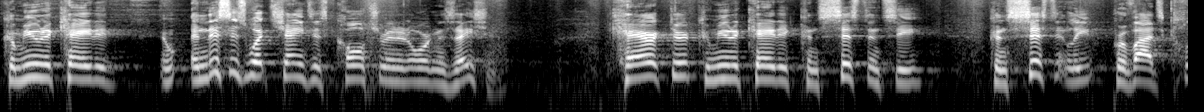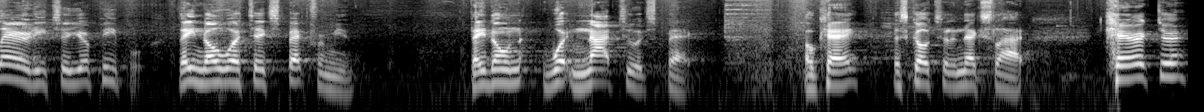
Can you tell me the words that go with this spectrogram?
communicated, and this is what changes culture in an organization. Character communicated consistency consistently provides clarity to your people. They know what to expect from you. They don't what not to expect. Okay? Let's go to the next slide. Character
